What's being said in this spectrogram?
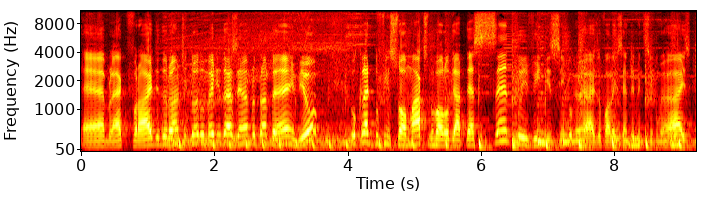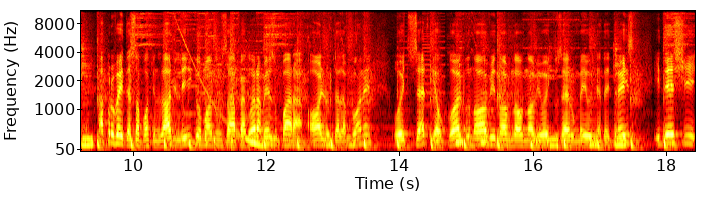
É Black Friday durante todo o mês de dezembro também, viu? O crédito Finsol Max no valor de até 125 mil reais, eu falei 125 mil reais. Aproveita essa oportunidade, ligue ou manda um zap agora mesmo para, olha o telefone, 87, que é o código 999980683 e deixe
